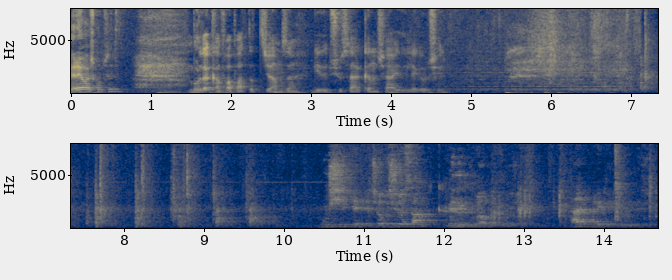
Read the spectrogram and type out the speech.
Nereye başkomiserim? Burada kafa patlatacağımıza gidip şu Serkan'ın şahidiyle görüşelim. Bu şirkette çalışıyorsan benim kurallarımı uyacaksın. Her hareketini bileceksin.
